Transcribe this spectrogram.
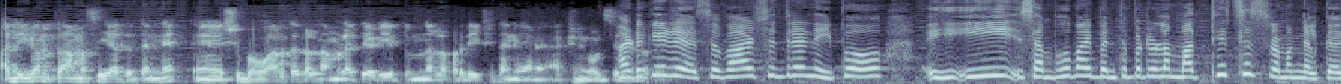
അധികം താമസിയാതെ തന്നെ ശുഭവാർത്തകൾ നമ്മളെ തേടിയെത്തും എന്നുള്ള പ്രതീക്ഷ തന്നെയാണ് action council advocate Subhash Chandran ഇപ്പോ ഈ- സംഭവവുമായി ബന്ധപ്പെട്ടുള്ള മധ്യസ്ഥ ശ്രമങ്ങൾക്ക്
